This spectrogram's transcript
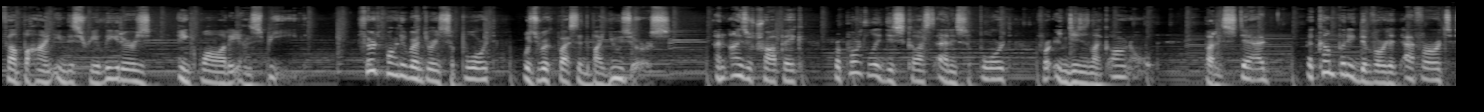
fell behind industry leaders in quality and speed. Third-party rendering support was requested by users, and Isotropix reportedly discussed adding support for engines like Arnold, but instead, the company diverted efforts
